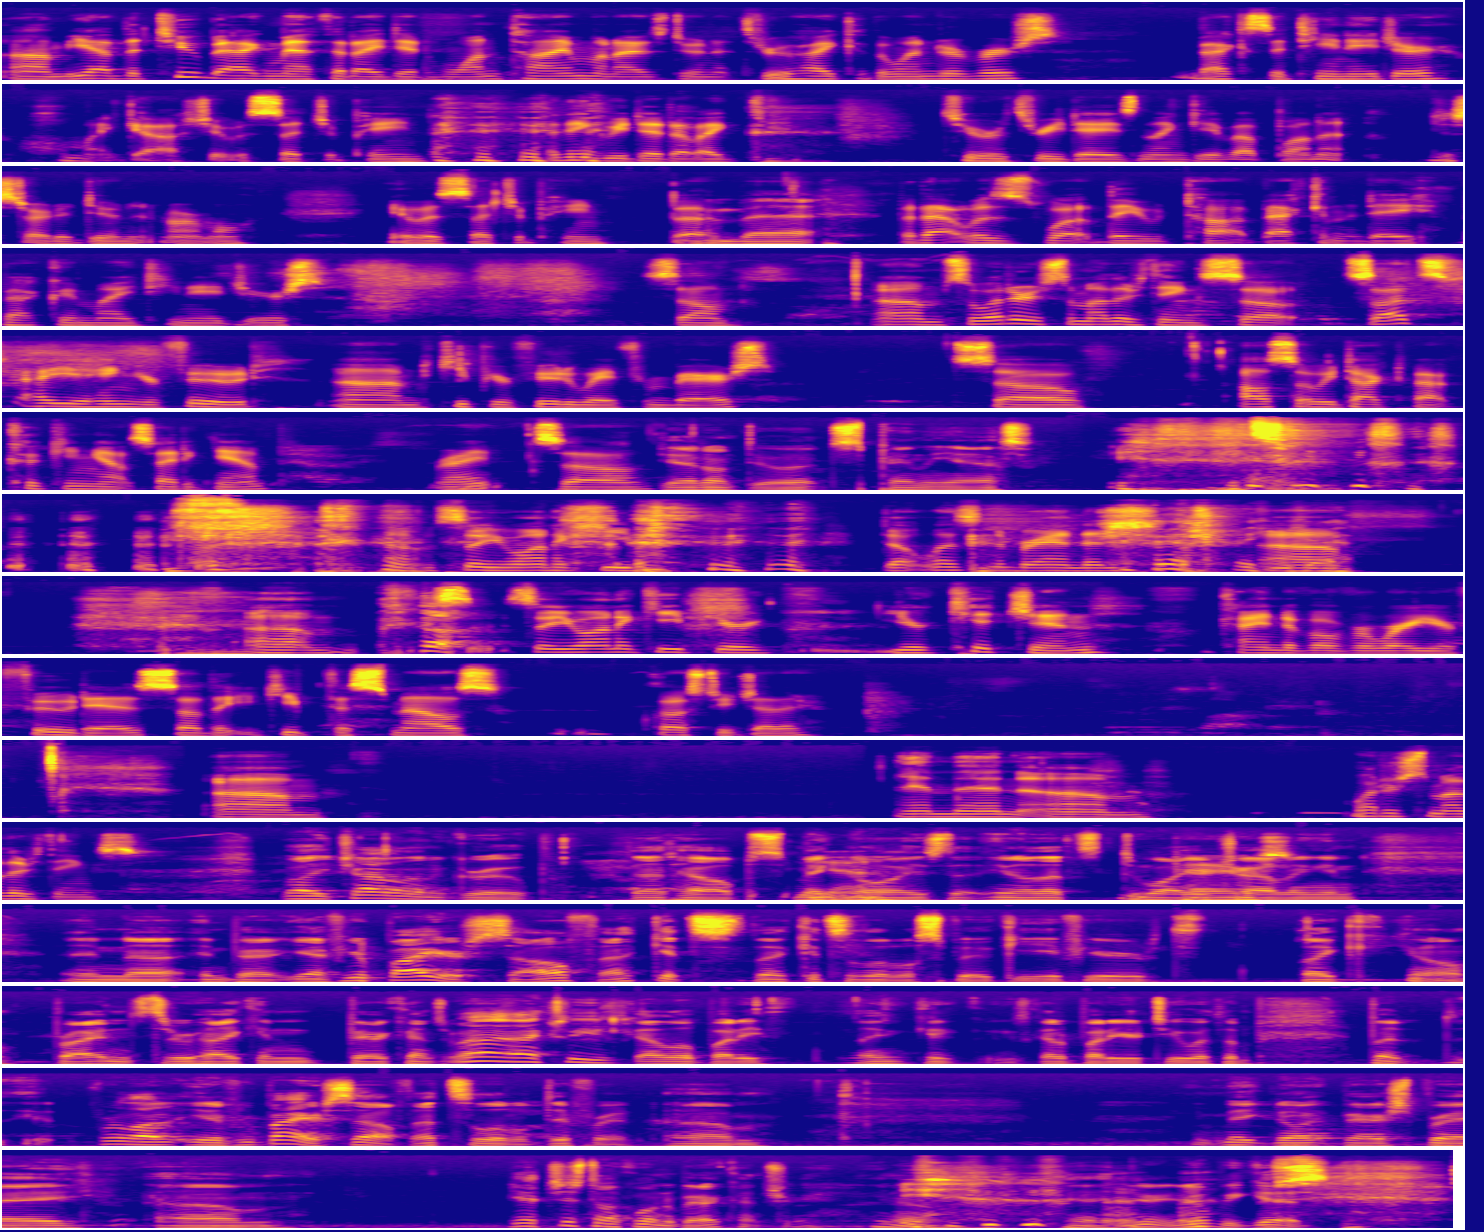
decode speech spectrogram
Um, yeah, the two bag method I did one time when I was doing a through hike of the Wind Rivers back as a teenager. Oh my gosh, it was such a pain. I think we did it like two or three days and then gave up on it. Just started doing it normal. It was such a pain. But I bet. but that was what they taught back in the day, back in my teenage years. So, um, so what are some other things? So, so that's how you hang your food um, to keep your food away from bears. So, also we talked about cooking outside of camp, right? So, Yeah, don't do it. It's a pain in the ass. um, so you want to keep. don't listen to Brandon. Um, um, so, so you want to keep your your kitchen kind of over where your food is, so that you keep the smells close to each other. Um, and then um, what are some other things? Well, you travel in a group. That helps. Make Yeah. noise. That you know. That's while pairs. you're traveling and and uh, in bear. Yeah, if you're by yourself, that gets that gets a little spooky. If you're like you know, Bryden's through hiking bear country. Well, actually, he's got a little buddy. I think he's got a buddy or two with him. But for a lot of, you if you're by yourself, that's a little different. Um, make noise, bear spray. Um, yeah, just don't go into bear country. You know, yeah, you're, you'll be good.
